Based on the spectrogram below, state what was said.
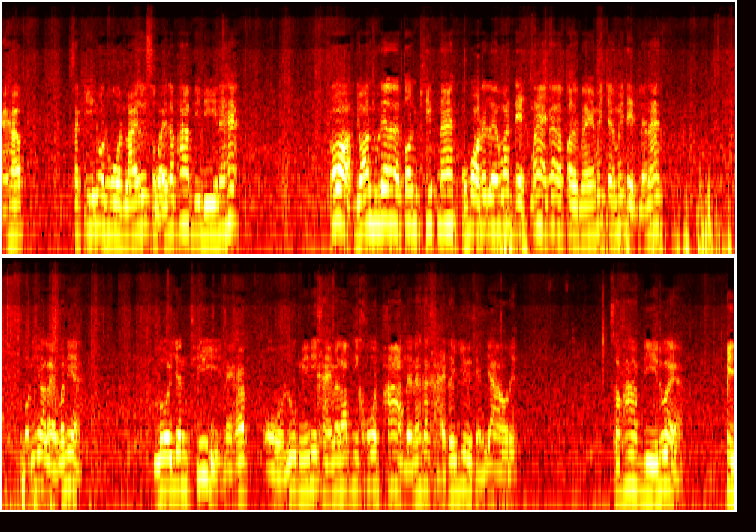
นะครับสกรีนโหดๆลายสวยๆสภาพดีๆนะฮะ ก็ย้อนดูได้ตั้งแต่ต้นคลิปนะ ผมบอกได้เลยว่าเด็ดมากตั้งแต่เปิดมายังไม่เจอไม่เด็ดเลยนะ ตัวนี้อะไรวะเนี่ย โรยันที่นะครับ โอ้ลูกนี้นี่ใครไม่รับนี่โคตรพลาดเลยนะ ถ้าขายเสื้อยืดแขนยาวเนี่ย สภาพดีด้วยอะปิด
